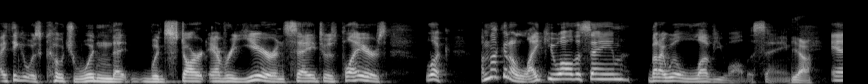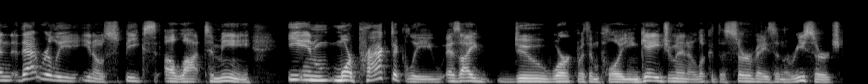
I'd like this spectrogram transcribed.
I think it was Coach Wooden that would start every year and say to his players, look, I'm not going to like you all the same, but I will love you all the same. Yeah. And that really, you know, speaks a lot to me. In more practically, as I do work with employee engagement and look at the surveys and the research,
